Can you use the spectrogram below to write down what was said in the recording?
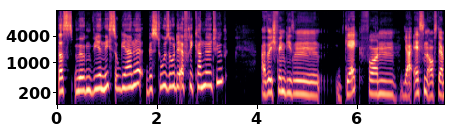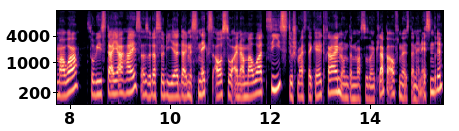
Das mögen wir nicht so gerne. Bist du so der Frikandel-Typ? Also ich finde diesen Gag von ja Essen aus der Mauer, so wie es da ja heißt, also dass du dir deine Snacks aus so einer Mauer ziehst, du schmeißt da Geld rein und dann machst du so eine Klappe auf und da ist dann ein Essen drin.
